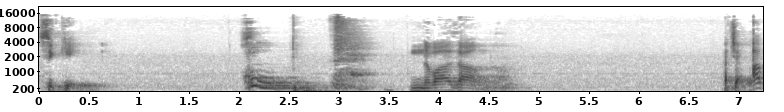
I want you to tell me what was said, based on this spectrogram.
سکے۔ خوب۔ نوازا اچھا اب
